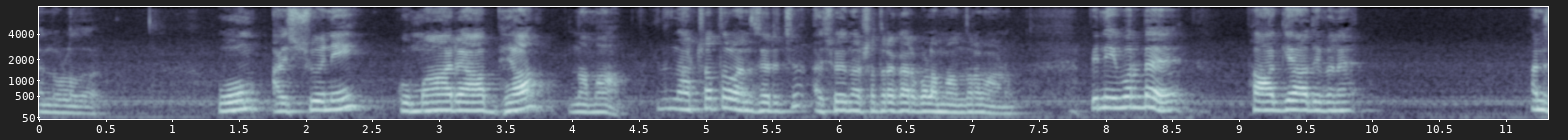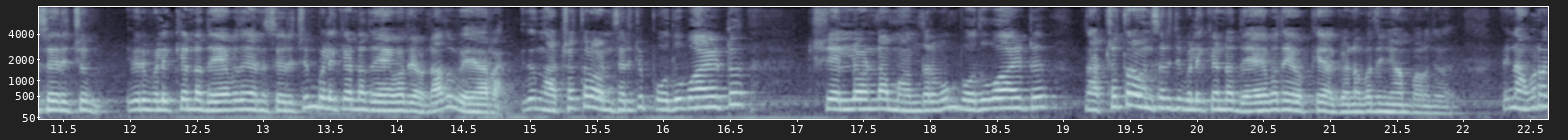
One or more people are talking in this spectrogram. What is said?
എന്നുള്ളത്. ഓം അശ്വനി കുമാരാഭ്യാം നമ. ഇത് നക്ഷത്രം അനുസരിച്ച് അശ്വതി നക്ഷത്രക്കാർക്കുള്ള മന്ത്രമാണ്. പിന്നെ ഇവരുടെ ഭാഗ്യാധിപനെ അനുസരിച്ചും ഇവർ വിളിക്കേണ്ട ദേവത അനുസരിച്ചും വിളിക്കേണ്ട ദേവതയുണ്ട്. അത് വേറെ. ഇത് നക്ഷത്രം അനുസരിച്ച് പൊതുവായിട്ട് ചെല്ലേണ്ട മന്ത്രവും പൊതുവായിട്ട് നക്ഷത്രം അനുസരിച്ച് വിളിക്കേണ്ട ദേവതയൊക്കെയാണ് ഗണപതി ഞാൻ പറഞ്ഞത്. പിന്നെ അവരുടെ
